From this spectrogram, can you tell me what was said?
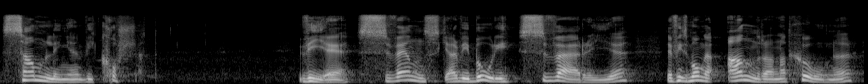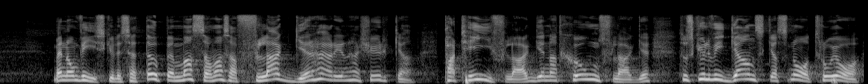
samlingen vid korset. Vi är svenskar, vi bor i Sverige. Det finns många andra nationer. Men om vi skulle sätta upp en massa, massa flaggor här i den här kyrkan, partiflaggor, nationsflaggor, så skulle vi ganska snart, tror jag,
